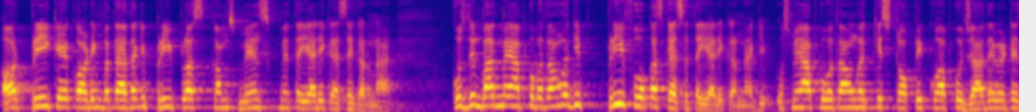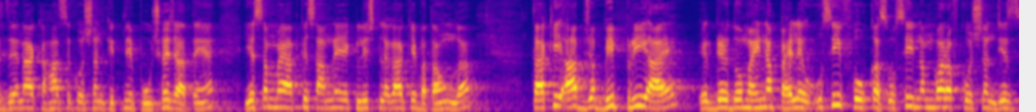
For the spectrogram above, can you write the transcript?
और प्री के अकॉर्डिंग बताया था कि प्री प्लस कम्स मेंस में तैयारी कैसे करना है। कुछ दिन बाद मैं आपको बताऊँगा कि प्री फोकस कैसे तैयारी करना है, कि उसमें आपको बताऊँगा किस टॉपिक को आपको ज़्यादा वेटेज देना है, कहाँ से क्वेश्चन कितने पूछे जाते हैं, ये सब मैं आपके सामने एक लिस्ट लगा के बताऊँगा, ताकि आप जब भी प्री आए, एक डेढ़ दो महीना पहले, उसी फोकस उसी नंबर ऑफ़ क्वेश्चन जिस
